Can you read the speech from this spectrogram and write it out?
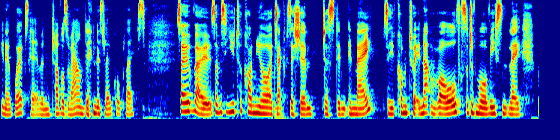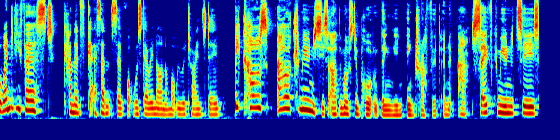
you know, works here and travels around in this local place. So, Rose, obviously, you took on your exec position just in, in May. So, you've come to it in that role sort of more recently. But when did you first kind of get a sense of what was going on and what we were trying to do? Because our communities are the most important thing in, in Trafford and are safe communities,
